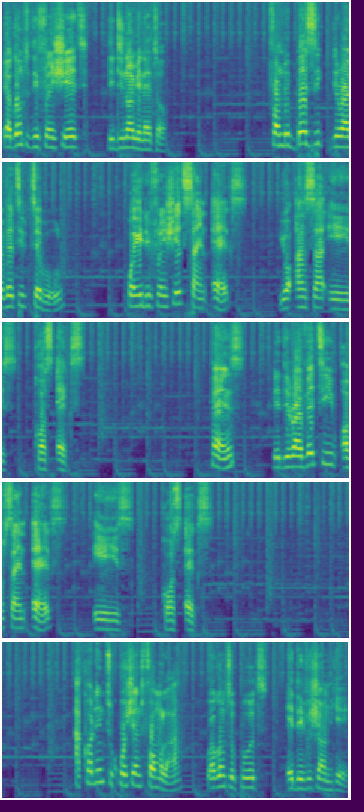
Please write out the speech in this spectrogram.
you're going to differentiate the denominator. From the basic derivative table, when you differentiate sine x, your answer is cos x. Hence, the derivative of sine x is cos x. According to quotient formula, we're going to put a division here.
